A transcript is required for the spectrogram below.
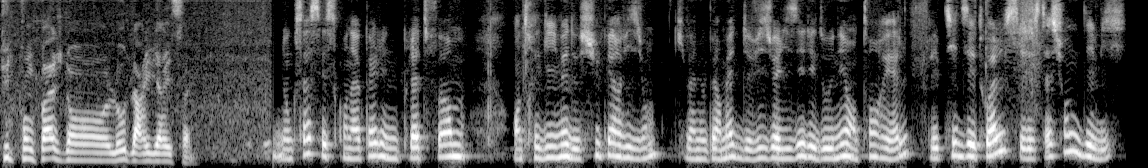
plus de pompage dans l'eau de la rivière Essonne. Donc ça, c'est ce qu'on appelle une plateforme entre guillemets de supervision qui va nous permettre de visualiser les données en temps réel. Les petites étoiles, c'est les stations de débit.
